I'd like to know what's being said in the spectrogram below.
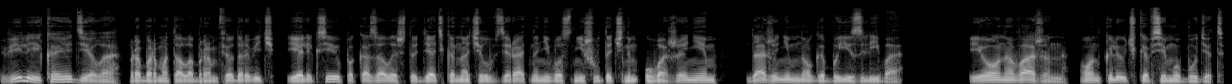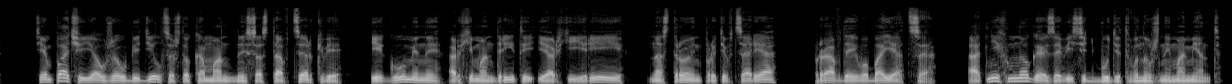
«Великое дело», — пробормотал Абрам Федорович, и Алексею показалось, что дядька начал взирать на него с нешуточным уважением, даже немного боязливо. «Иона важен, он ключ ко всему будет. Тем паче я уже убедился, что командный состав церкви, игумены, архимандриты и архиереи настроен против царя, правда его боятся. От них многое зависеть будет в нужный момент,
